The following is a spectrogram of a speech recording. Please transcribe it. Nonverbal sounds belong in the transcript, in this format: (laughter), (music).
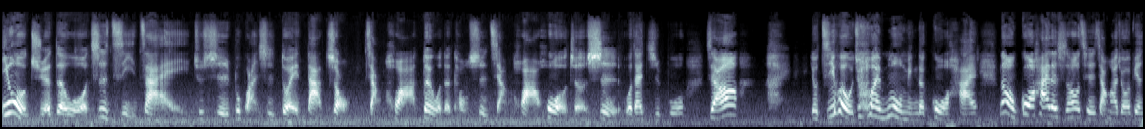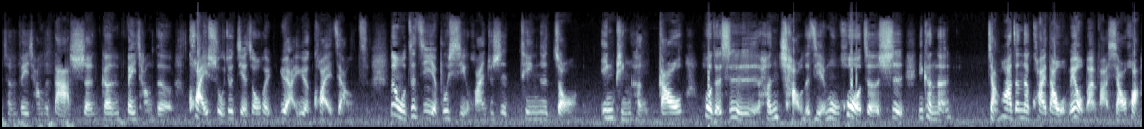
因为我觉得我自己在就是不管是对大众讲话，对我的同事讲话，或者是我在直播，只要有机会，我就会莫名的过嗨。那我过嗨的时候，其实讲话就会变成非常的大声，跟非常的快速，就节奏会越来越快这样子。那我自己也不喜欢，就是听那种。音频很高，或者是很吵的节目，或者是你可能讲话真的快到我没有办法消化，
